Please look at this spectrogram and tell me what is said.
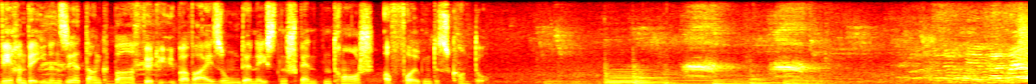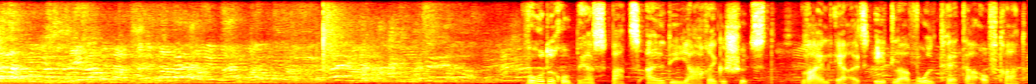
wären wir Ihnen sehr dankbar für die Überweisung der nächsten Spendentranche auf folgendes Konto. Wurde Robert Spatz all die Jahre geschützt, weil er als edler Wohltäter auftrat?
